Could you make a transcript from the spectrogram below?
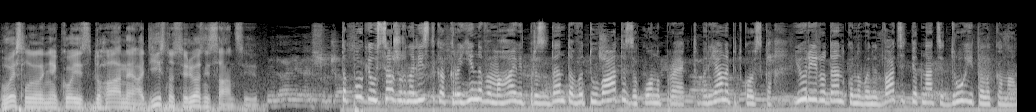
висловлення якоїсь догани, а дійсно серйозні санкції. Та поки уся журналістика країни вимагає від президента ветувати законопроект. Мар'яна Підковська, Юрій Руденко, новини 2015, другий телеканал.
